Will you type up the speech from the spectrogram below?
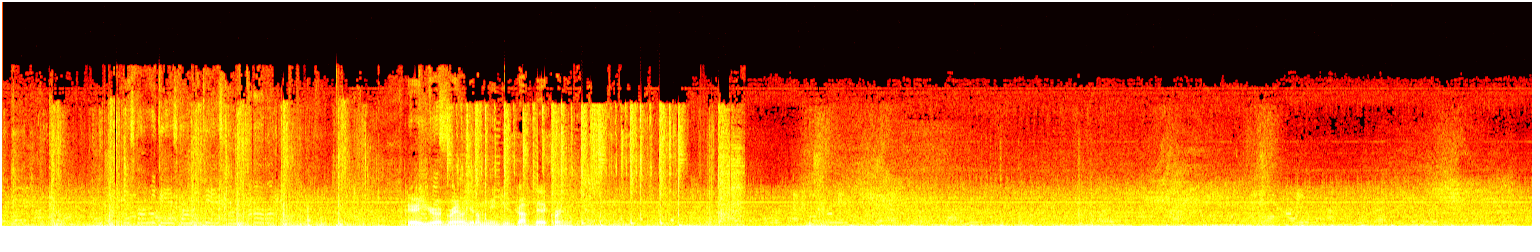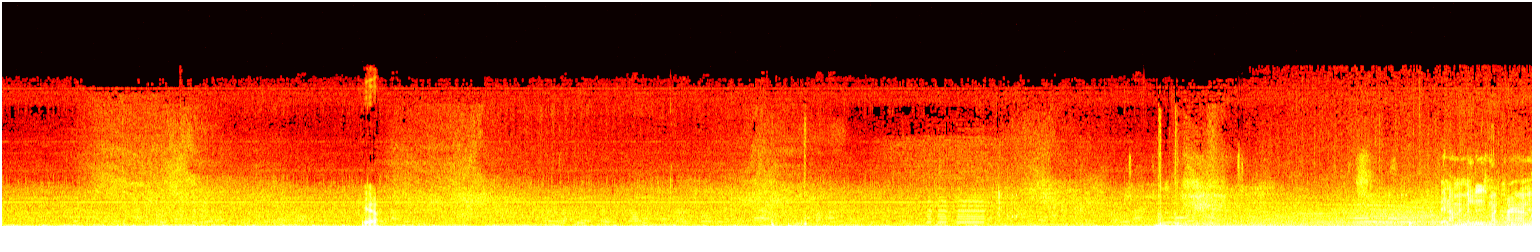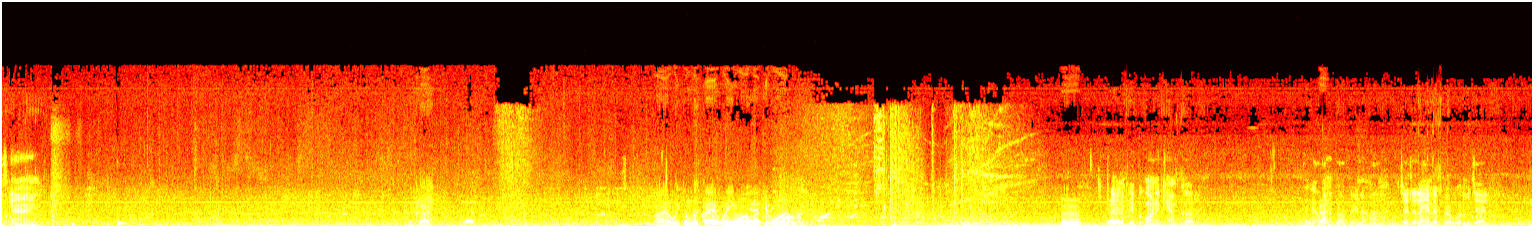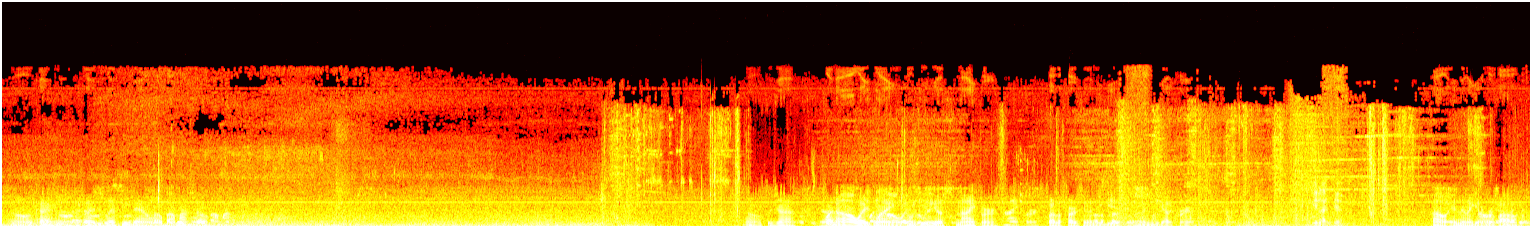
Perry, you're grounded. I'm gonna need you to drop that crown. Yeah. Then I made me lose my crown this game. Okay. Alright, we can look at when you want to look at one. Hmm. A lot of people going to Camp Cup. I think I want to go up here in a month. Jay to land up here with me, Jay. Oh, okay. I'm glad you left me down low by myself. Oh, good job. Why not always lane? It's gonna give you a sniper for the first one you get when you got a crown. Be like that. Oh, and then I oh, get a revolver.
